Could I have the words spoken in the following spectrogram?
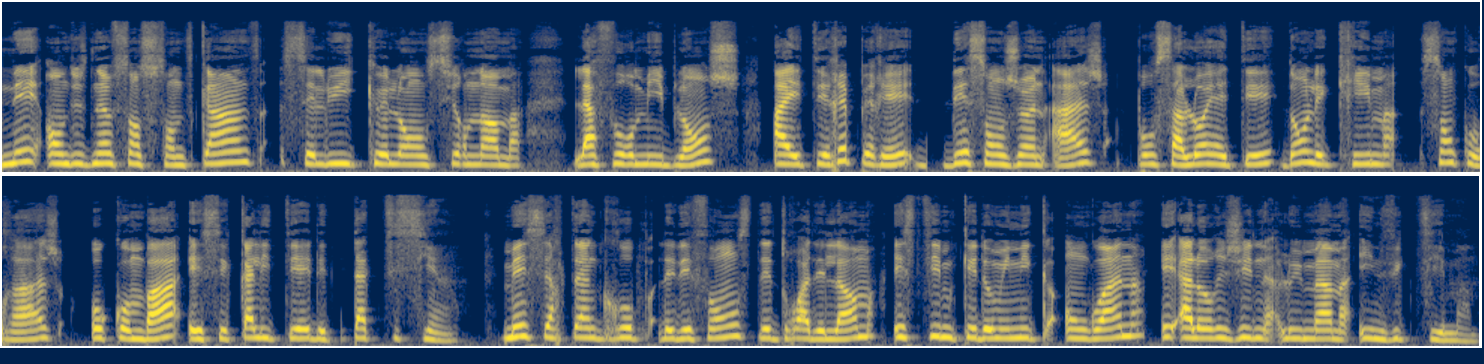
Né en 1975, celui que l'on surnomme la fourmi blanche a été repéré dès son jeune âge pour sa loyauté dans les crimes, son courage au combat et ses qualités de tacticien mais certains groupes de défense des droits de l'homme estiment que Dominique Ongwan est à l'origine lui-même une victime.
